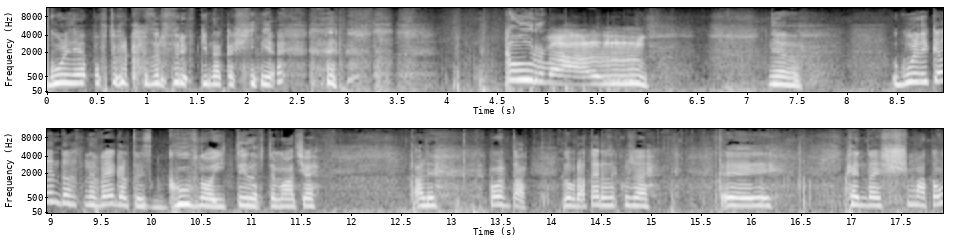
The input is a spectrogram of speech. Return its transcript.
Ogólnie powtórka z rozrywki na Kasinie. Kurwa! Nie. Ogólnie Kenda Nevegal to jest gówno i tyle w temacie. Ale powiem tak. Dobra, teraz jako, że yy, Kenda jest szmatą,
